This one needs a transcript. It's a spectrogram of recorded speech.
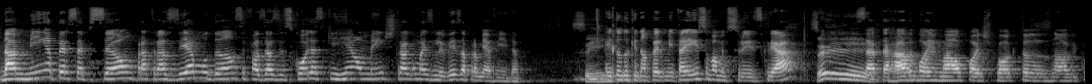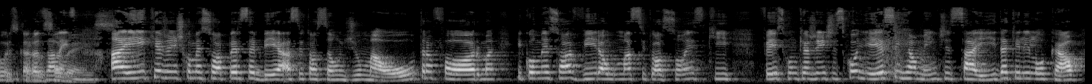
da minha percepção para trazer a mudança e fazer as escolhas que realmente tragam mais leveza para minha vida. Sim. E tudo que não permita isso, vamos destruir e descriar? Sim. Certo, errado, bom e mal, pode, pode, todos os nove cursos, caras além. Aí que a gente começou a perceber a situação de uma outra forma e começou a vir algumas situações que fez com que a gente escolhesse realmente sair daquele local,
